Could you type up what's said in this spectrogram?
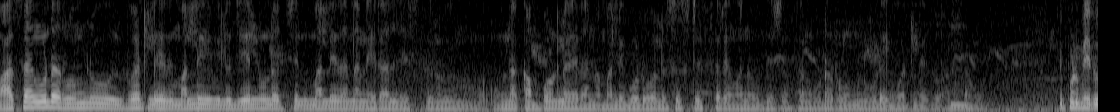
వాస్తవం కూడా రూమ్లు ఇవ్వట్లేదు. మళ్ళీ వీళ్ళు జైలు నుండి వచ్చింది మళ్ళీ ఏదైనా నేరాలు చేస్తారు ఉన్న కంపౌండ్లో ఏదైనా మళ్ళీ గొడవలు సృష్టిస్తారేమో అనే ఉద్దేశంతో కూడా రూమ్లు కూడా ఇవ్వట్లేదు వాస్తవం ఇప్పుడు మీరు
